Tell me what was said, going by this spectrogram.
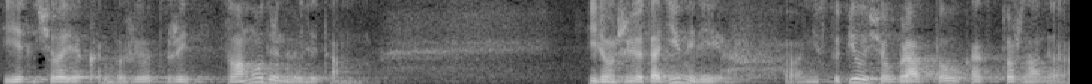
и если человек как бы живет жизнь целомудренную или там, или он живет один, или а, не вступил еще в брак, то как тоже надо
